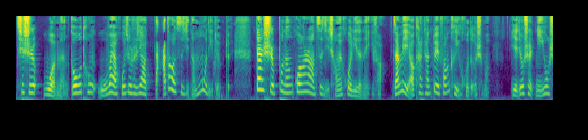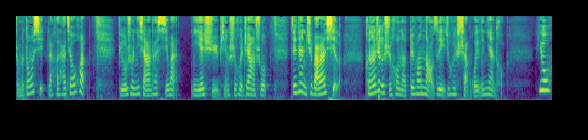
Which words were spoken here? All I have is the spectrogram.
其实我们沟通无外乎就是要达到自己的目的，对不对？但是不能光让自己成为获利的那一方，咱们也要看看对方可以获得什么，也就是你用什么东西来和他交换。比如说你想让他洗碗，你也许平时会这样说：“今天你去把碗洗了。”可能这个时候呢，对方脑子里就会闪过一个念头：“哟，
